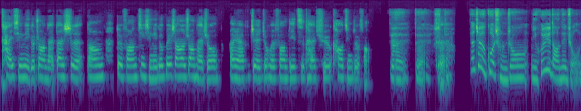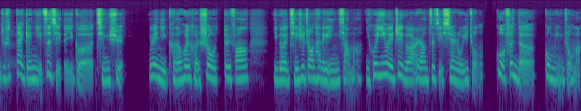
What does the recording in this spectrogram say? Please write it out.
开心的一个状态。但是当对方进行了一个悲伤的状态之后，INFJ 就会放低姿态去靠近对方。对对是的。但这个过程中，你会遇到那种就是带给你自己的一个情绪，因为你可能会很受对方。一个情绪状态的一个影响吗？你会因为这个而让自己陷入一种过分的共鸣中吗？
